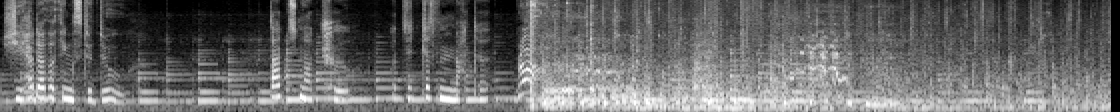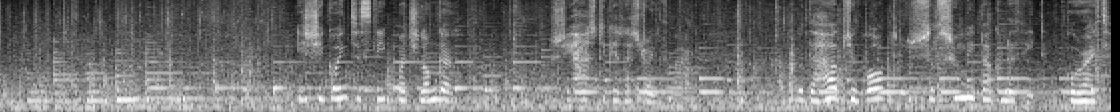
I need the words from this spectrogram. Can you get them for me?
She had other things to do. That's not true. But it doesn't matter. Is she going to sleep much longer? She has to get her strength back. With the herbs you bought, she'll soon be back on her feet. All right.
